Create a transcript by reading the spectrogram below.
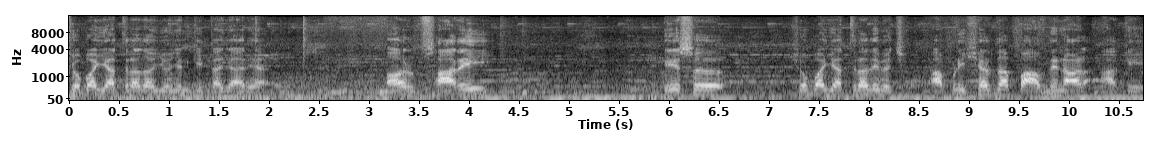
ਸ਼ੋਭਾ ਯਾਤਰਾ ਦਾ ਆਯੋਜਨ ਕੀਤਾ ਜਾ ਰਿਹਾ ਔਰ ਸਾਰੇ ਹੀ ਇਸ ਸ਼ੋਭਾ ਯਾਤਰਾ ਦੇ ਵਿੱਚ ਆਪਣੀ ਸ਼ਰਧਾ ਭਾਵ ਦੇ ਨਾਲ ਆ ਕੇ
